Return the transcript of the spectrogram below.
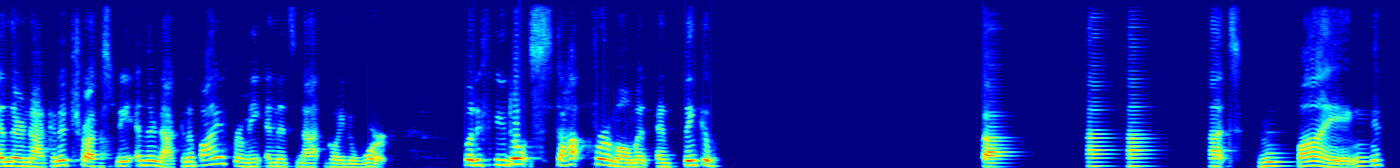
and they're not going to trust me and they're not going to buy from me, and it's not going to work. But if you don't stop for a moment and think about buying,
